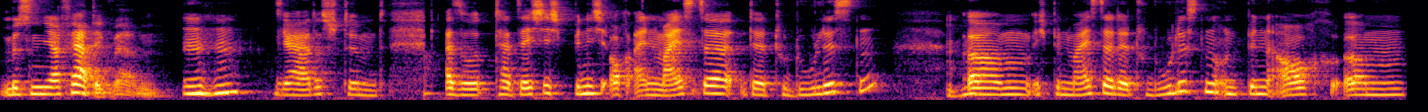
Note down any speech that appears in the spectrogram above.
müssen ja fertig werden. Mhm. Ja, das stimmt. Also tatsächlich bin ich auch ein Meister der To-Do-Listen. Mhm. Ähm, ich bin Meister der To-Do-Listen und bin auch ähm,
